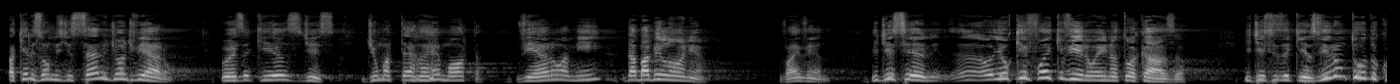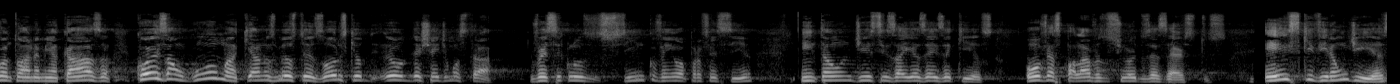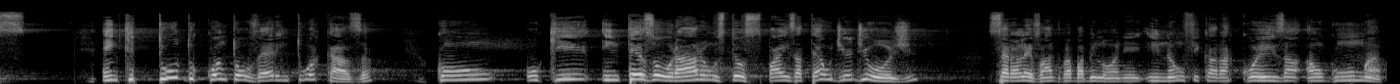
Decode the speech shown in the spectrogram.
aqueles homens disseram de onde vieram? O Ezequias diz: de uma terra remota. Vieram a mim da Babilônia. Vai vendo. E disse ele: ah, E o que foi que viram aí na tua casa? E disse Ezequias: Viram tudo quanto há na minha casa, coisa alguma que há nos meus tesouros que eu, eu deixei de mostrar. Versículo 5 vem a profecia. Então disse Isaías a Ezequias: Ouve as palavras do Senhor dos Exércitos. Eis que virão dias em que tudo quanto houver em tua casa, com o que entesouraram os teus pais até o dia de hoje, será levado para a Babilônia e não ficará coisa alguma,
